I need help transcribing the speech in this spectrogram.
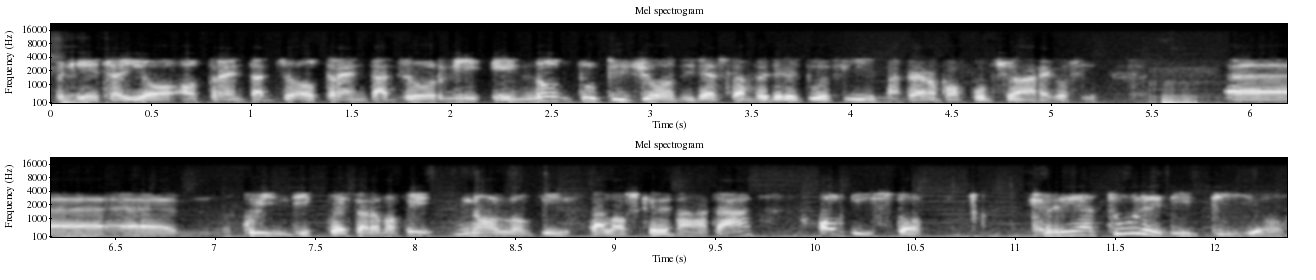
Perché cioè, io ho 30, ho 30, giorni e non tutti i giorni riesco a vedere due film, cioè non può funzionare così. Mm. Eh, quindi questa roba qui non l'ho vista, l'ho scremata. Ho visto Creature di Dio,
